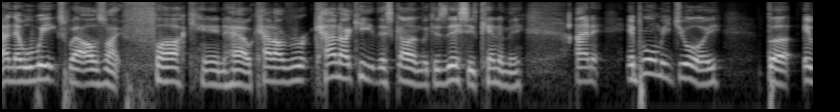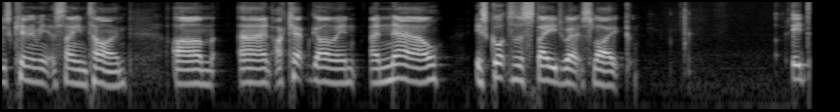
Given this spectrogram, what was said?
And there were weeks where I was like, "Fucking hell! Can I can I keep this going? Because this is killing me." And it, it brought me joy, but it was killing me at the same time. Um, and I kept going, and now it's got to the stage where it's like it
